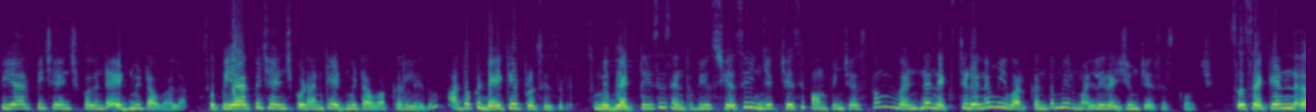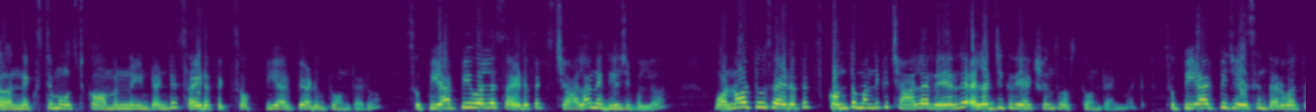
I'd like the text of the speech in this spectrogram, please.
పిఆర్పి చేయించుకోవాలంటే అడ్మిట్ అవ్వాలా. సో పిఆర్పి చేయించుకోవడానికి అడ్మిట్ అవ్వక్కర్లేదు. అదొక డే కేర్ ప్రొసీజర్ సో మీ బ్లడ్ తీసి సెంట్రిఫ్యూస్ చేసి ఇంజెక్ట్ చేసి పంపించేస్తాం. వెంటనే నెక్స్ట్ డేనే మీ వర్క్ అంతా మీరు మళ్ళీ రెజ్యూమ్ చేసేసుకోవచ్చు. So second next most common ఏంటంటే సైడ్ ఎఫెక్ట్స్ ఆఫ్ పిఆర్పి అడుగుతూ ఉంటారు. సో పిఆర్పి వల్ల సైడ్ ఎఫెక్ట్స్ చాలా negligible one or two side effects కొంతమందికి చాలా రేర్గా ఎలర్జిక్ రియాక్షన్స్ వస్తూ ఉంటాయి అనమాట సో పిఆర్పి చేసిన తర్వాత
